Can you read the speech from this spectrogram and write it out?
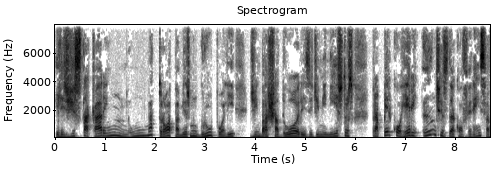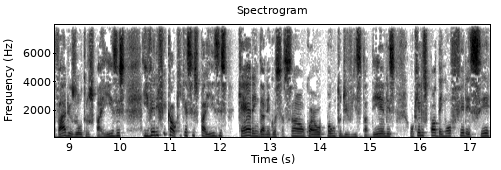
eles destacarem um, uma tropa, mesmo um grupo ali de embaixadores e de ministros para percorrerem antes da conferência vários outros países e verificar o que, que esses países querem da negociação, qual é o ponto de vista deles, o que eles podem oferecer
